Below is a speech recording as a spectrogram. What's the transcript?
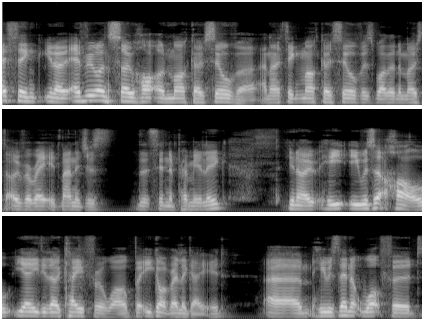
I think you know everyone's so hot on Marco Silva, and I think Marco Silva is one of the most overrated managers that's in the Premier League. You know, he, he was at Hull, yeah, he did okay for a while, but he got relegated. Um, he was then at Watford,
